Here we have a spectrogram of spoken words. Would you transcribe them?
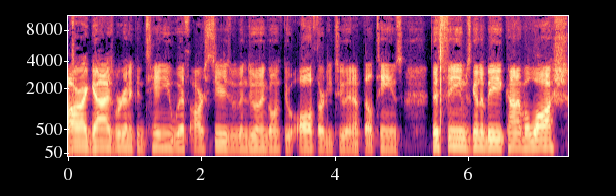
All right, guys, we're going to continue with our series we've been doing, going through all 32 NFL teams. This team's going to be kind of a wash.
